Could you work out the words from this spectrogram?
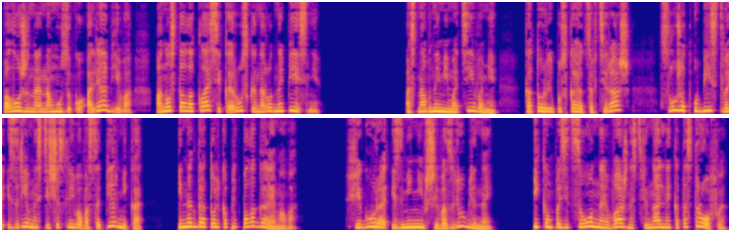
Положенное на музыку Алябьева, оно стало классикой русской народной песни. Основными мотивами, которые пускаются в тираж, служат убийство из ревности счастливого соперника, иногда только предполагаемого, фигура изменившей возлюбленной и композиционная важность финальной катастрофы.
